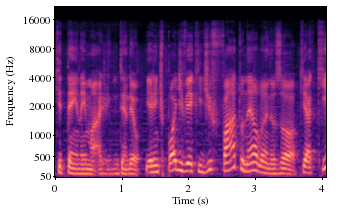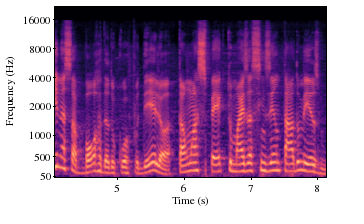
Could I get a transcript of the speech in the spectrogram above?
que tem na imagem, entendeu? E a gente pode ver que de fato, né, Alanios, ó, que aqui nessa borda do corpo dele, ó, tá um aspecto mais acinzentado mesmo,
